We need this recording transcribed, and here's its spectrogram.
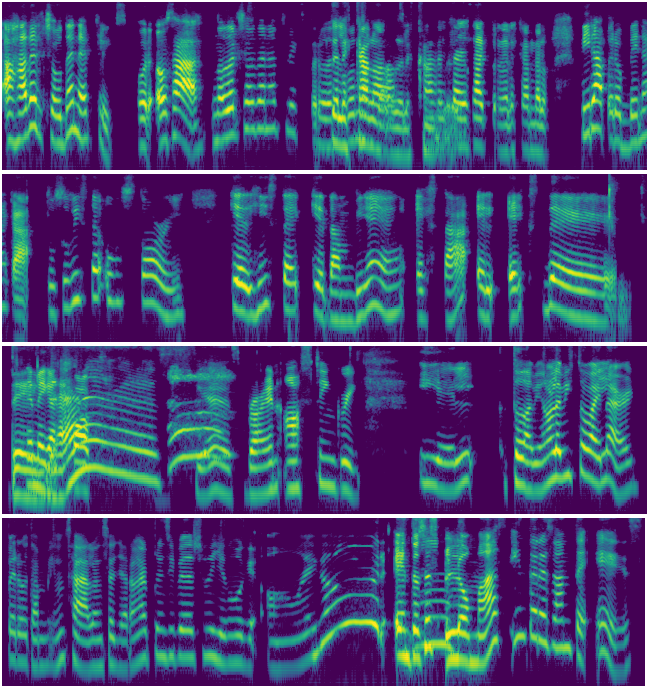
Ajá, del show de Netflix. o sea, no del show de Netflix, pero del escándalo, del escándalo. Exacto, del escándalo. Mira, pero ven acá, tú subiste un story que dijiste que también está el ex de, de, Megan yes, Fox. Yes, Brian Austin Green. Y él todavía no lo he visto bailar, pero también, o sea, lo enseñaron al principio del show y yo como que, oh my God. Entonces, mm. lo más interesante es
